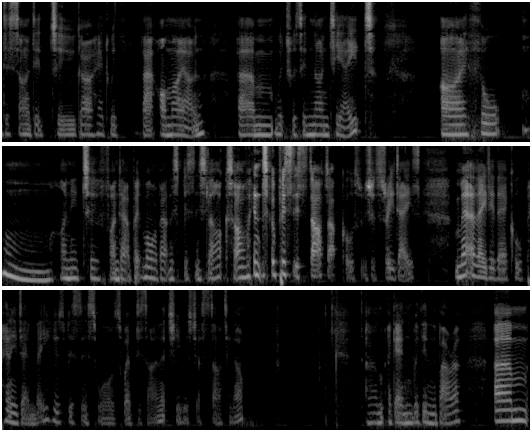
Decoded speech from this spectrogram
decided to go ahead with that on my own, um, which was in '98, I thought, hmm, I need to find out a bit more about this business lark. So I went to a business startup course, which was three days. Met a lady there called Penny Denby, whose business was web design that she was just starting up. Um, again, within the borough. Um,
